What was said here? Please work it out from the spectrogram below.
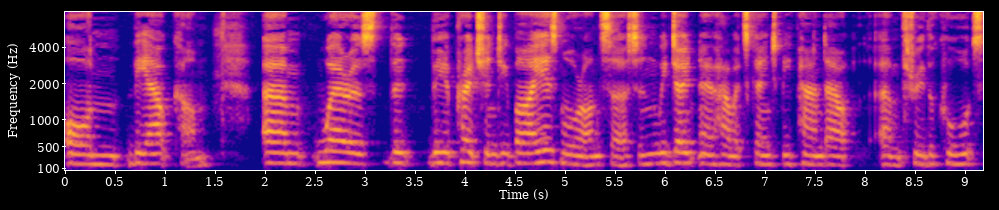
on the outcome. Um, whereas the, the approach in Dubai is more uncertain. We don't know how it's going to be panned out um, through the courts.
